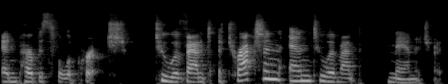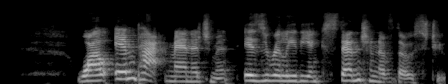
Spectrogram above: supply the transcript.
and purposeful approach to event attraction and to event management. While impact management is really the extension of those two,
